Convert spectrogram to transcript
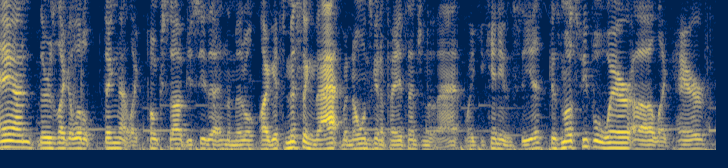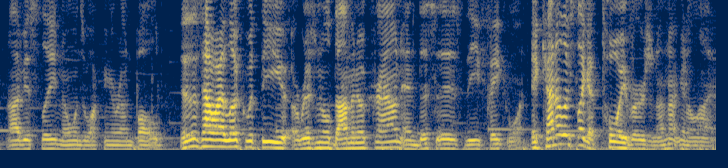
And there's like a little thing that like pokes up. You see that in the middle? Like it's missing that, but no one's gonna pay attention to that. Like you can't even see it. Because most people wear uh, like hair, obviously. No one's walking around bald. This is how I look with the original Domino Crown. And this is the fake one. It kind of looks like a toy version. I'm not gonna lie.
